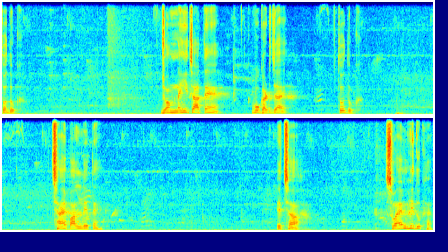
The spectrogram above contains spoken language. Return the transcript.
तो दुख। जो हम नहीं चाहते हैं, वो घट जाए तो दुख। इच्छाएँ पाल लेते हैं। इच्छा स्वयं ही दुख है।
